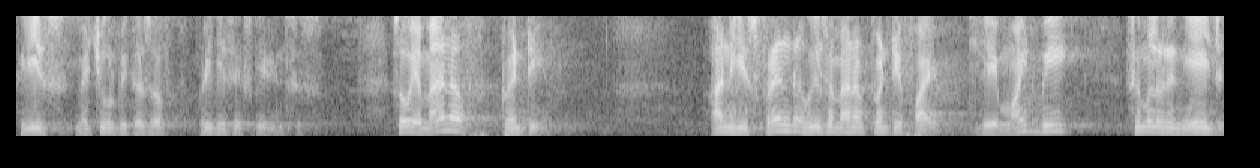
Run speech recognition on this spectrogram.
he is mature because of previous experiences. So, a man of 20 and his friend who is a man of 25, they might be similar in age,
